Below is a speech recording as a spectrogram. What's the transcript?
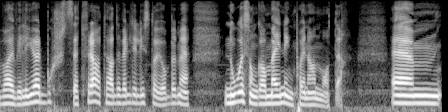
hva jeg ville gjøre, bortsett fra at jeg hadde veldig lyst til å jobbe med noe som ga mening på en annen måte. Um,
